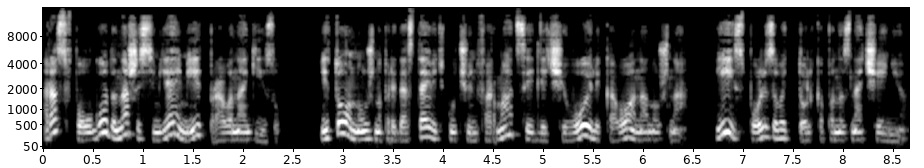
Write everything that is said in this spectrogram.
Раз в полгода наша семья имеет право на гизу. И то нужно предоставить кучу информации, для чего или кого она нужна, и использовать только по назначению.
